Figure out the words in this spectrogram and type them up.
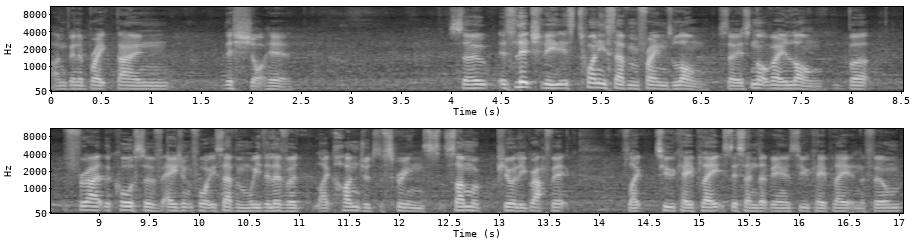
I'm going to break down this shot here. So it's literally, it's 27 frames long, so it's not very long, but throughout the course of Agent 47, we delivered like hundreds of screens. Some were purely graphic, like 2K plates. This ended up being a 2K plate in the film.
